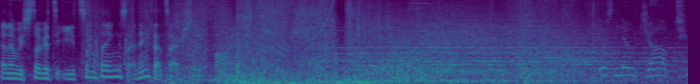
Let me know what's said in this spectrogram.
And then we still get to eat some things. I think that's actually fine. There's no job too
